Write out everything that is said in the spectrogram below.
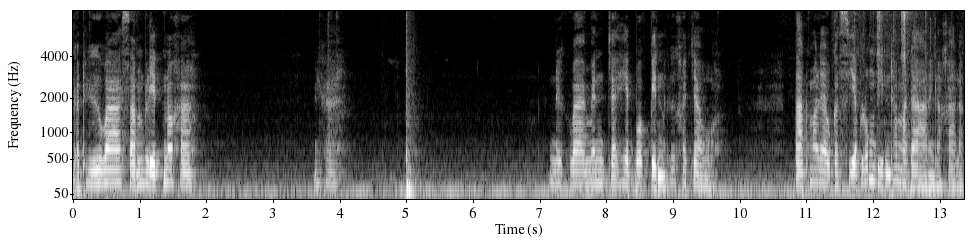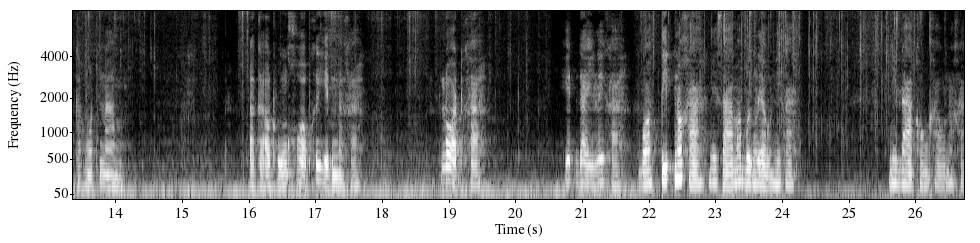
ก็ถือว่าสำเร็จเนาะค่ะนี่ค่ะ นึกว่ามันจะเฮ็ดบ่เป็นคือข้าเจ้า ตัดมาแล้วก็เสียบลงดินธรรมดานี่แหละค่ะ แล้วก็หดน้ำแล้วก็เอาถุงขอบคือเห็นนะคะ รอดค่ะ เฮ็ดใดเลยค่ะบ่ติดเนาะค่ะนี่สามาเบิ่งแล้วนี่ค่ะ นี่ลากของเขาเนาะค่ะ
